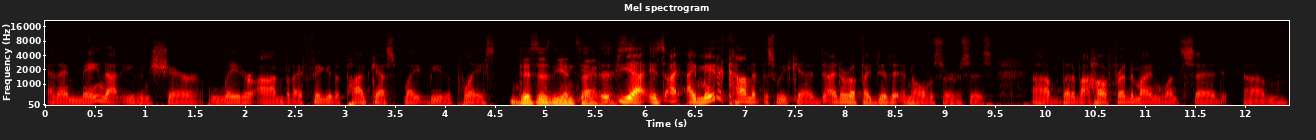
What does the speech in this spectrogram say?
and I may not even share later on, but I figure the podcast might be the place. This is the insiders. Yeah, is I, I made a comment this weekend. I don't know if I did it in all the services, uh, but about how a friend of mine once said, um,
